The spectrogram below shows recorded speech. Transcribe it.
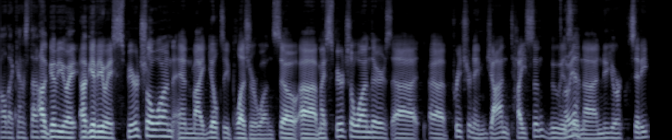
all that kind of stuff? I'll give you a I'll give you a spiritual one and my guilty pleasure one. So uh, my spiritual one, there's uh, a preacher named John Tyson who is Oh, yeah. in uh, New York City.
